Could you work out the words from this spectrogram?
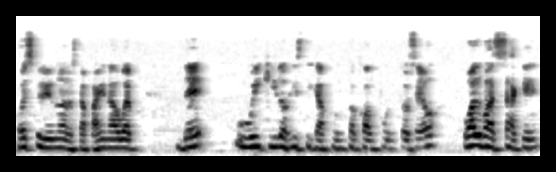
o escribirnos a nuestra página web de wikilogistica.com.co o al WhatsApp que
